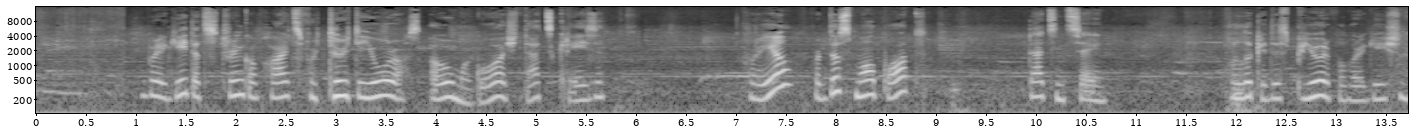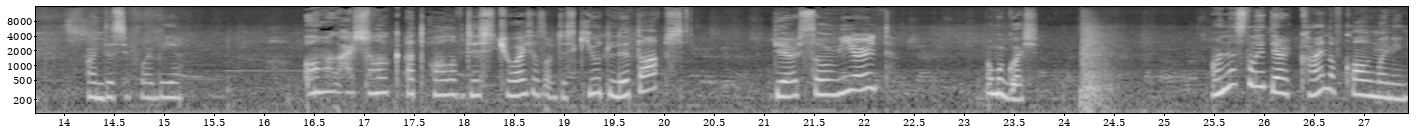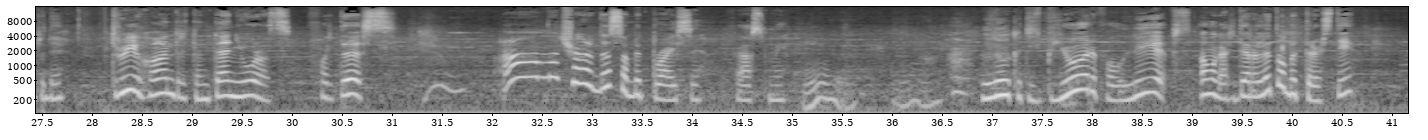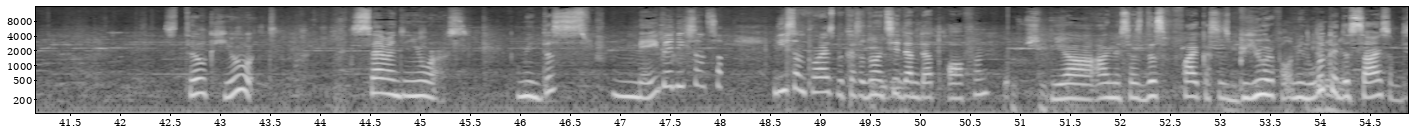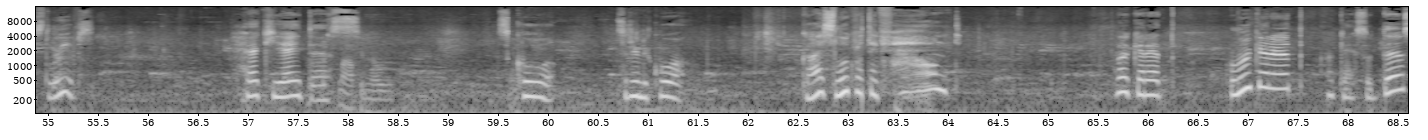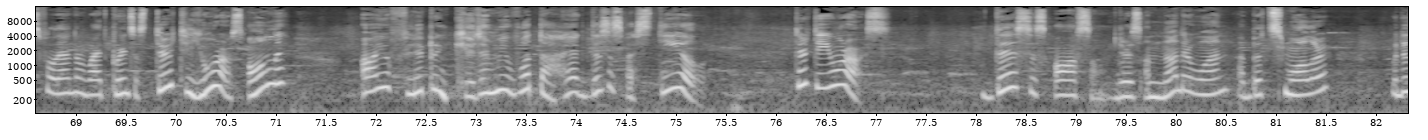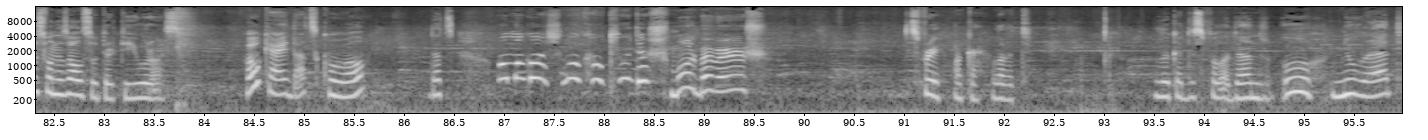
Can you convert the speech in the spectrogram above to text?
Variegated string of hearts for 30 euros. Oh my gosh, that's crazy. For real? For this small pot? That's insane. But look at this beautiful variegation on this euphorbia. Oh my gosh, look at all of these choices of these cute lithops. They're so weird. Oh my gosh. Honestly, they're kind of calling my name today. 310 euros for this. I'm not sure this is a bit pricey, if you ask me. Mm-hmm. Look at these beautiful leaves. Oh my gosh, they're a little bit thirsty. Still cute. 17 euros. I mean, this may be a decent, decent price because I don't see them that often. Yeah, Agnes says this ficus is beautiful. I mean, look at the size of these leaves. Heck yeah, it is. It's cool. It's really cool. Guys, look what I found. Look at it. Look at it. Okay, so this Philodendron White Princess, 30 euros only? Are you flipping kidding me? What the heck? This is a steal. 30 euros. This is awesome. There's another one, a bit smaller, but this one is also 30 euros. Okay, that's cool. That's oh my gosh, look how cute they're small babies. It's free. Okay, love it. Look at this philodendron. oh new red.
